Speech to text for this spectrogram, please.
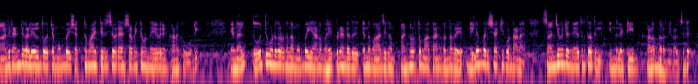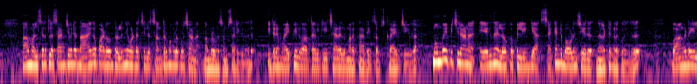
ആദ്യ രണ്ട് കളികൾ തോറ്റ മുംബൈ ശക്തമായി തിരിച്ചു വരാൻ ശ്രമിക്കുമെന്ന് ഏവരും കണക്കുകൂട്ടി എന്നാൽ തോറ്റുകൊണ്ട് തുടങ്ങുന്ന മുംബൈയാണ് ഭയപ്പെടേണ്ടത് എന്ന വാചകം അന്വർത്ഥമാക്കാൻ വന്നവരെ നിലം പരിശാക്കിക്കൊണ്ടാണ് സഞ്ജുവിന്റെ നേതൃത്വത്തിൽ ഇന്നലെ ടീം കളം നിറഞ്ഞു കളിച്ചത്. ആ മത്സരത്തിലെ സഞ്ജുവിന്റെ നായകപാഠവും തെളിഞ്ഞുകൊണ്ട ചില സന്ദർഭങ്ങളെക്കുറിച്ചാണ് നമ്മളോട് സംസാരിക്കുന്നത്. ഇത്തരം ഐ പി എൽ വാർത്തകൾക്ക് ഈ ചാനൽ മറക്കാതെ സബ്സ്ക്രൈബ് ചെയ്യുക. മുംബൈ പിച്ചിലാണ് ഏകദിന ലോകകപ്പിൽ ഇന്ത്യ സെക്കൻഡ് ബൗളിംഗ് ചെയ്ത് നേട്ടങ്ങൾ കൊയ്തത്. വാങ്കഡയിൽ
